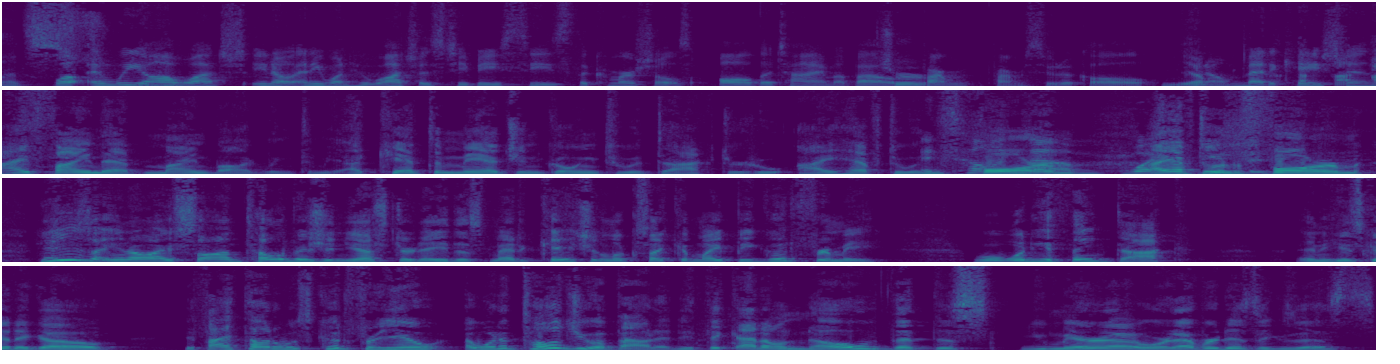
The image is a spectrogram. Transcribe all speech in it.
That's Well, and we all know. watch. You know, anyone who watches TV sees the commercials all the time about Sure. pharm- pharmaceutical, Yep. you know, medications. I find that mind-boggling to me. I can't imagine going to a doctor who I have to And inform. I have to inform. He's, you know, I saw on television yesterday this medication looks like it might be good for me. Well, what do you think, doc? And he's going to go. If I thought it was good for you, I would have told you about it. You think I don't know that this Humira or whatever it is exists?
